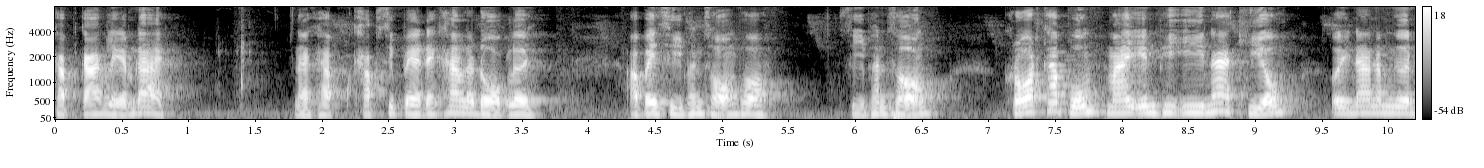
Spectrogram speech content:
ขับกลางแหลมได้นะครับ ขับ 18 ได้ข้างละดอกเลย เอาไป 4,200 พอ 4,200 ครอสครับผม My NPE หน้าเขียว เอ้ย หน้าน้ำเงิน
